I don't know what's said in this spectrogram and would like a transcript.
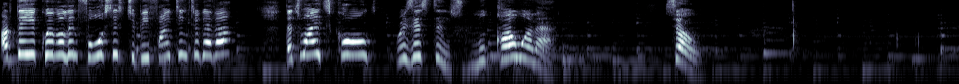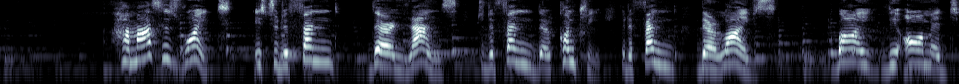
Are they equivalent forces to be fighting together? That's why it's called resistance, muqawama. So, Hamas's right is to defend their lands, to defend their country, to defend their lives by the armed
